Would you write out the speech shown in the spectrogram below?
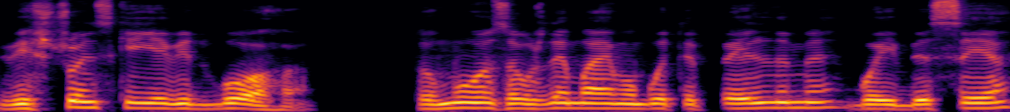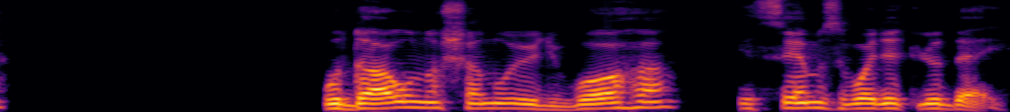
віщунський є від Бога, тому завжди маємо бути пильними, бо і біси удавно шанують Бога і цим зводять людей.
